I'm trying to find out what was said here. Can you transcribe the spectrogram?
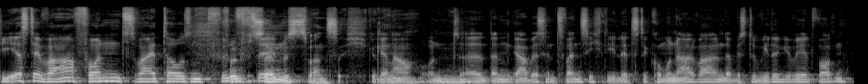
Die erste war von 2015 15 bis 20. Genau. genau. Und mhm. äh, dann gab es in 20 die letzte Kommunalwahl und da bist du wiedergewählt worden.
